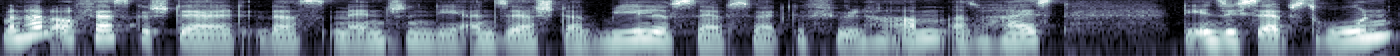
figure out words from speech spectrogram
Man hat auch festgestellt, dass Menschen, die ein sehr stabiles Selbstwertgefühl haben, also heißt, die in sich selbst ruhen,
